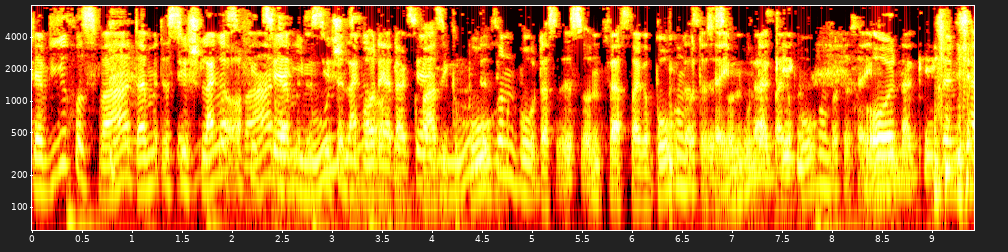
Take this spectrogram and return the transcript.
der Virus war. Damit ist die Der Schlange Virus war, offiziell die immun. Dann Schlange wurde er da quasi immun, geboren, wo das ist. Und wer da geboren wird, ist er immun dagegen. Geboren wird, ist Und dann kann Ja.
